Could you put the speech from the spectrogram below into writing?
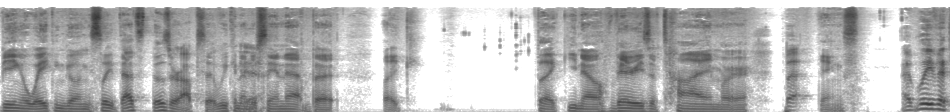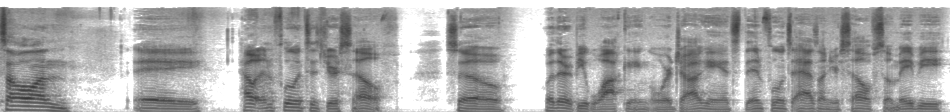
being awake and going to sleep that's those are opposite we can understand that but like like you know varies of time or But things I believe it's all on a how it influences yourself. So whether it be walking or jogging, it's the influence it has on yourself. So maybe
